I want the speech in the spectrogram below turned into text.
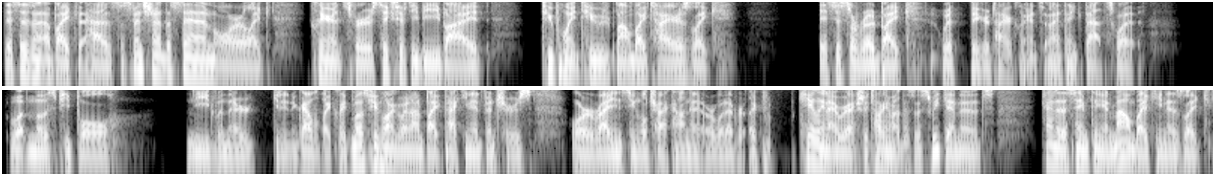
This isn't a bike that has suspension at the stem or like clearance for 650B by 2.2 mountain bike tires. Like it's just a road bike with bigger tire clearance, and I think that's what what most people need when they're getting a gravel bike. Like most people aren't going on bike packing adventures or riding single track on it or whatever. Like Caley and I were actually talking about this this weekend, and it's kind of the same thing in mountain biking. Is like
